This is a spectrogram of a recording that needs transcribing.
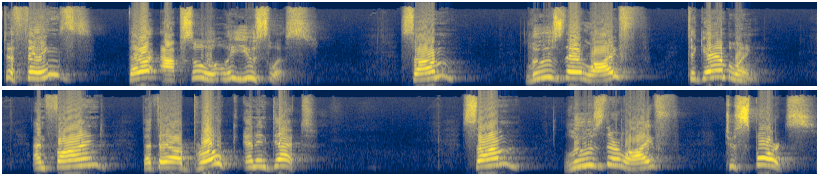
to things that are absolutely useless. Some lose their life to gambling and find that they are broke and in debt. Some lose their life to sports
